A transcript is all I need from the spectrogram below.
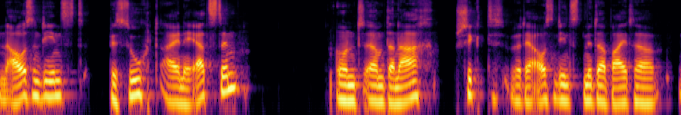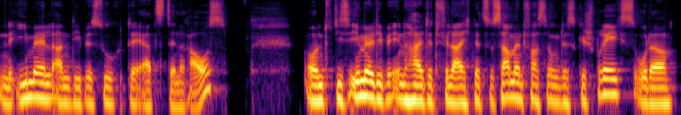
Ein Außendienst besucht eine Ärztin und ähm, danach schickt der Außendienstmitarbeiter eine E-Mail an die besuchte Ärztin raus. Und diese E-Mail, die beinhaltet vielleicht eine Zusammenfassung des Gesprächs oder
